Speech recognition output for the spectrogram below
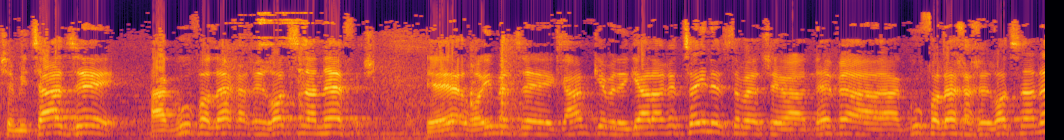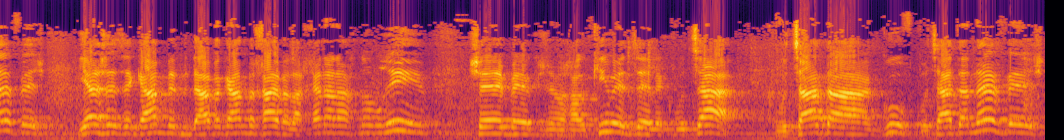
שמצד זה הגוף הולך אחרי רוצן הנפש רואים את זה גם כן בנגיע לארציינס, זאת אומרת שהגוף הולך אחרי רוצן הנפש, יש לזה גם במידה וגם בחי, ולכן אנחנו אומרים שכשמחלקים את זה לקבוצה, קבוצת הגוף, קבוצת הנפש,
